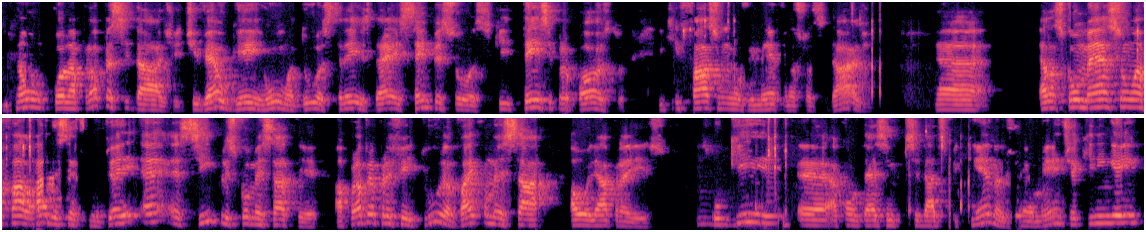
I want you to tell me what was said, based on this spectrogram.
Então, quando a própria cidade tiver alguém, uma, duas, três, dez, cem pessoas que tem esse propósito e que façam um movimento na sua cidade, é, elas começam a falar desse assunto. E aí é, é simples começar a ter. A própria prefeitura vai começar a olhar para isso. O que é, acontece em cidades pequenas, geralmente, é que ninguém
